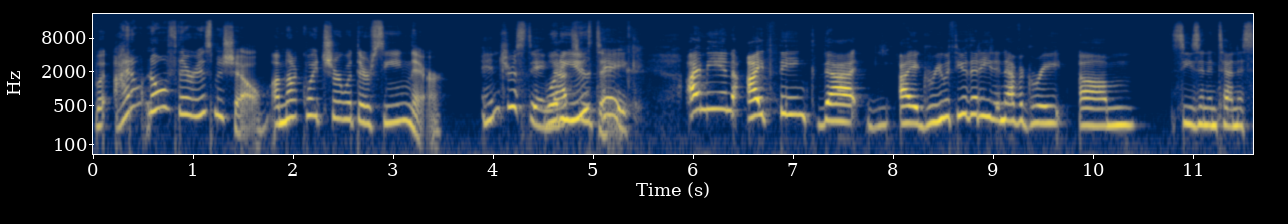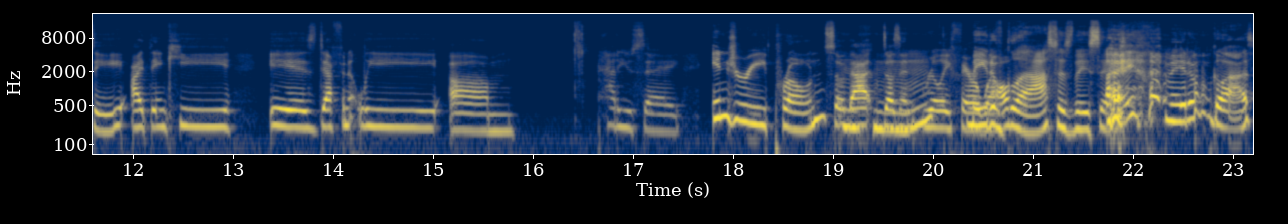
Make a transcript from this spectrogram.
but I don't know if there is Michelle. I'm not quite sure what they're seeing there. Interesting. What do you think? take. I mean, I think that I agree with you that he didn't have a great um, season in Tennessee. I think he is definitely, um, how do you say, injury prone. So that doesn't really fare Mm-hmm. Made well. of glass, as they say. made of glass.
